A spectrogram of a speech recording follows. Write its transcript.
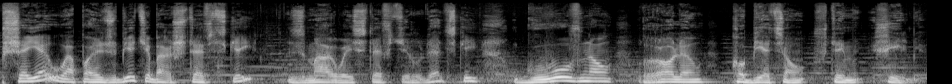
przejęła po Elżbiecie Barszczewskiej, zmarłej Stefci Rudeckiej, główną rolę kobiecą w tym filmie.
